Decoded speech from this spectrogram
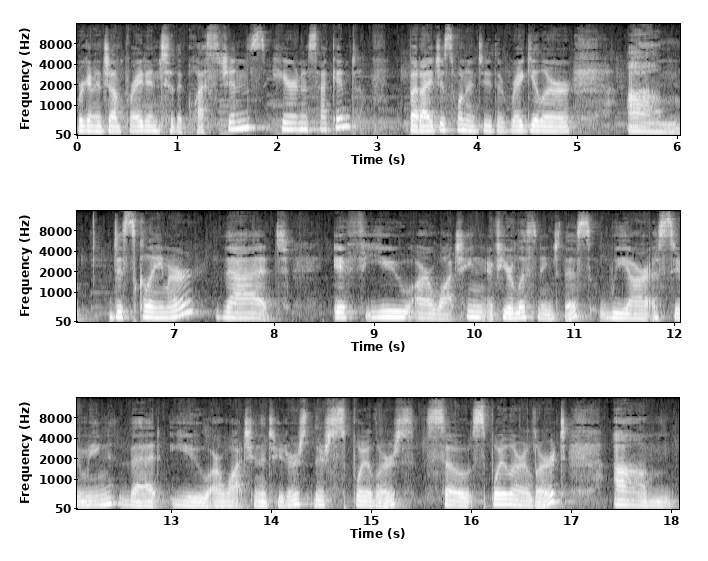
we're going to jump right into the questions here in a second. But I just want to do the regular um, disclaimer that if you are watching, if you're listening to this, we are assuming that you are watching the Tudors. There's spoilers. So, spoiler alert. Um,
